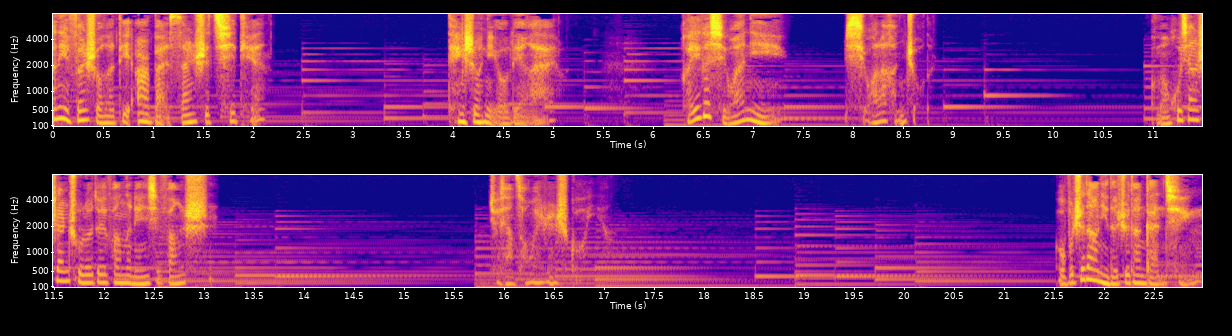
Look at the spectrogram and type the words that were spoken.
和你分手的第二百三十七天，听说你又恋爱了，和一个喜欢你、喜欢了很久的人。我们互相删除了对方的联系方式，就像从未认识过一样。我不知道你的这段感情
